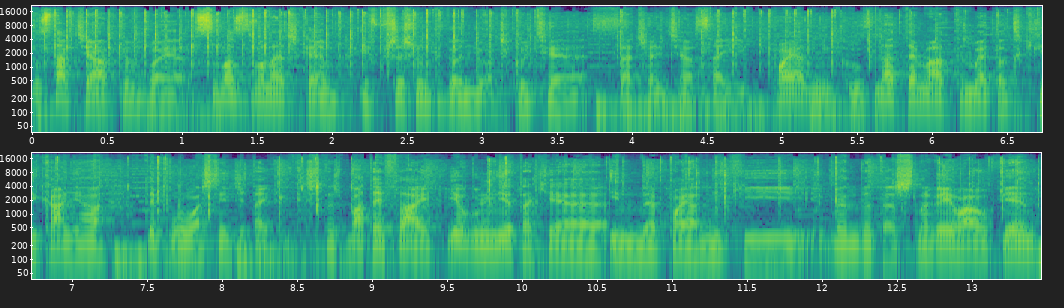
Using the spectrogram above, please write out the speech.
Zostawcie łapkę w górę, suba z dzwoneczkiem i w przyszłym tygodniu oczekujcie zaczęcia serii poradników na temat metod klikania typu właśnie GT Click czy też Butterfly i ogólnie takie inne poradniki będę też nagrywał, więc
